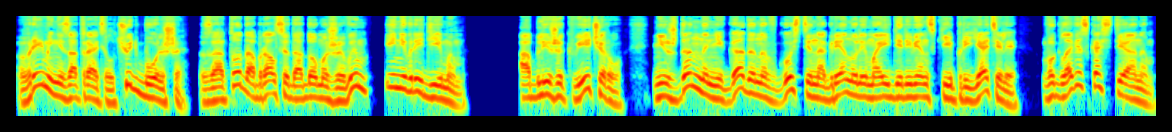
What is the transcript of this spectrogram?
Времени затратил чуть больше, зато добрался до дома живым и невредимым. А ближе к вечеру, нежданно-негаданно в гости нагрянули мои деревенские приятели во главе с Костяном,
